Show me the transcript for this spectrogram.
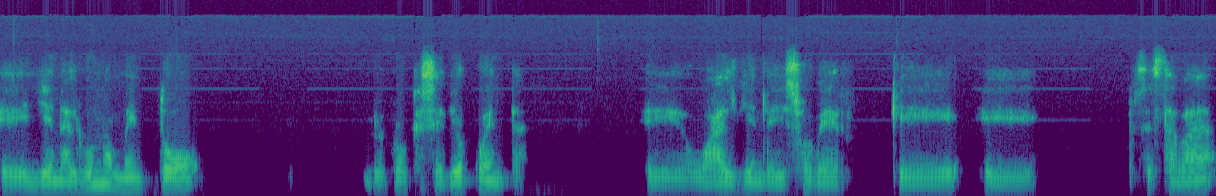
Eh, y en algún momento yo creo que se dio cuenta eh, o alguien le hizo ver que eh, pues estaba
